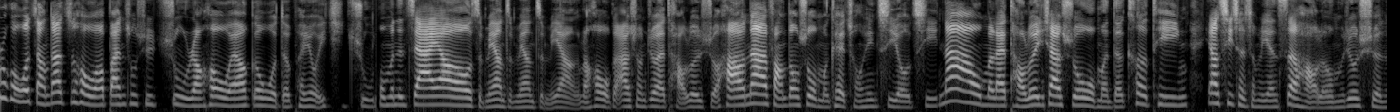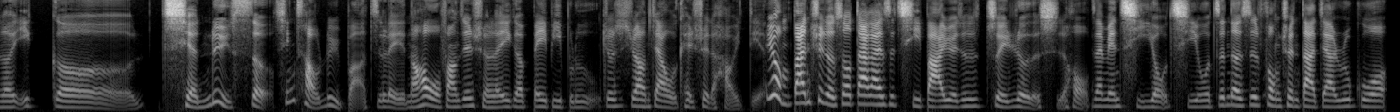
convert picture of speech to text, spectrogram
如果我长大之后我要搬出去住，然后我要跟我的朋友一起住，我们的家要怎么样怎么样怎么样。然后我跟阿双就在讨论说，好，那房东说我们可以重新漆油漆，那我们来讨论一下，说我们的客厅要漆成什么颜色好了，我们就选了一个浅绿色、青草绿吧之类的。然后我房间选了一个 baby blue，就是希望这样我可以睡得好一点。因为我们搬去的时候大概是七八月，就是最热的时候，在那边骑油漆。我真的是奉劝大家，如果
